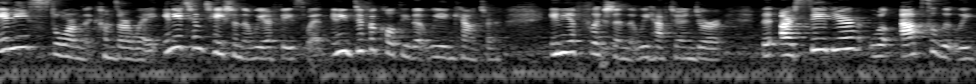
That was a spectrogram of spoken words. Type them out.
any storm that comes our way, any temptation that we are faced with, any difficulty that we encounter any affliction that we have to endure, that our Savior will absolutely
